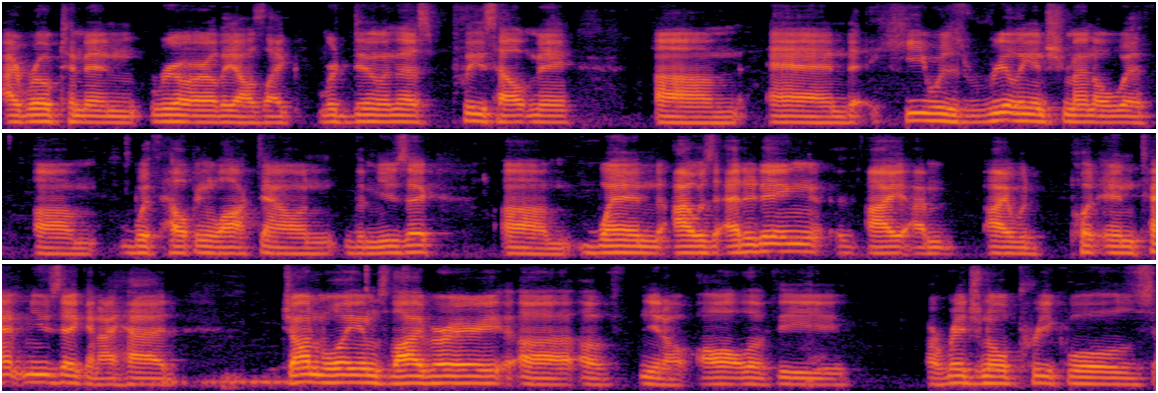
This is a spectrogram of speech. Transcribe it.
I roped him in real early. I was like, "We're doing this. Please help me." Um, and he was really instrumental with um, with helping lock down the music. Um, when I was editing, I I'm, I would put in temp music, and I had John Williams' library uh, of you know all of the original prequels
